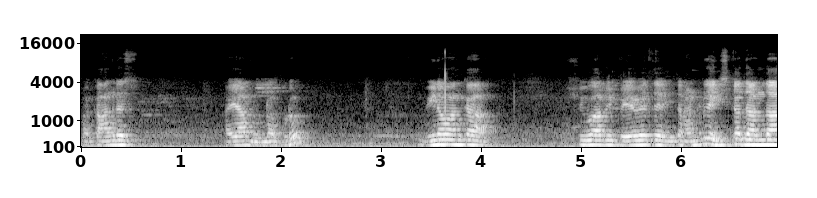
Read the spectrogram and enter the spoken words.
మా కాంగ్రెస్ హయాంలో ఉన్నప్పుడు వీణవంక శివారి ఏవైతే ఇతను అంటే ఇసుక దందా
